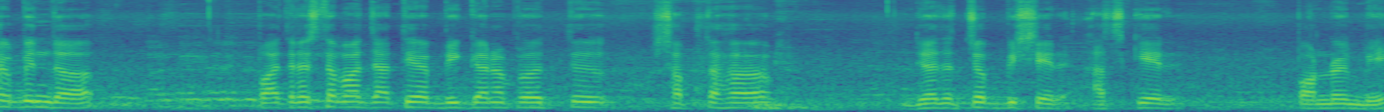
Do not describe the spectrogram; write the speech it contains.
দর্শকবৃন্দ, পঁয়তাল্লিশতম জাতীয় বিজ্ঞান প্রযুক্তি সপ্তাহ দু হাজার চব্বিশের আজকের পনেরোই মে।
